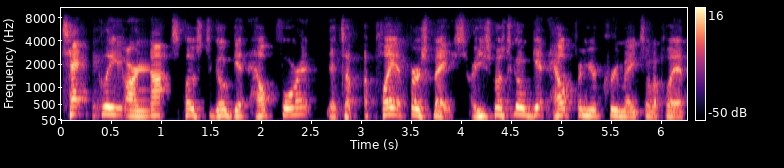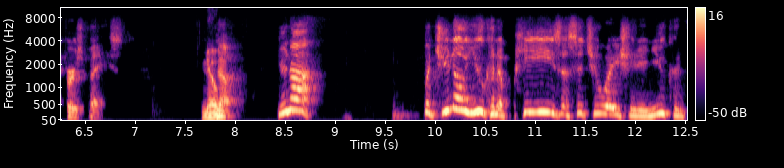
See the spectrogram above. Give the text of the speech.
technically are not supposed to go get help for it, it's a, a play at first base. Are you supposed to go get help from your crewmates on a play at first base? Nope. No, you're not. But you know, you can appease a situation and you can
